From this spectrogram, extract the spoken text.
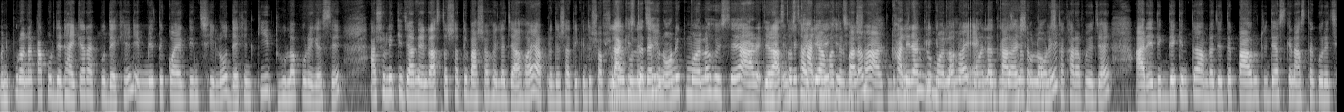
মানে পুরানা কাপড় দিয়ে ঢাইকা রাখব। দেখেন এমনিতে কয়েকদিন ছিল। দেখেন কি ধুলা পড়ে গেছে। আসলে কি জানেন রাস্তার সাথে বাসা হইলে যা হয় আপনাদের সাথে কিন্তু সব লাকিসটা দেখেন অনেক ময়লা হয়েছে আর যে রাস্তার সাইডে আমাদের বাসা আর খালি রাখলে ময়লা হয়। ময়লা করলে অবস্থা খারাপ হয়ে যায়। আর এদিক দিয়ে কিন্তু আমরা যেতে পাউরুটি দিয়ে আজকে নাস্তা করেছি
